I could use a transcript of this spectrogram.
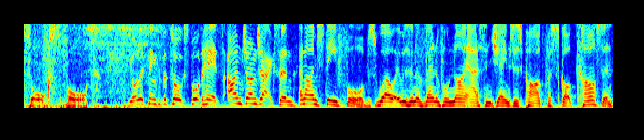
Talk Sport. You're listening to the Talk Sport Hits. I'm John Jackson. And I'm Steve Forbes. Well, it was an eventful night at St James's Park for Scott Carson.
